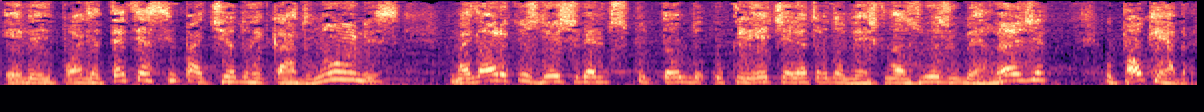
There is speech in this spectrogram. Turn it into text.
Ele pode até ter a simpatia do Ricardo Nunes, mas na hora que os dois estiverem disputando o cliente eletrodoméstico nas ruas de Uberlândia, o pau quebra.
